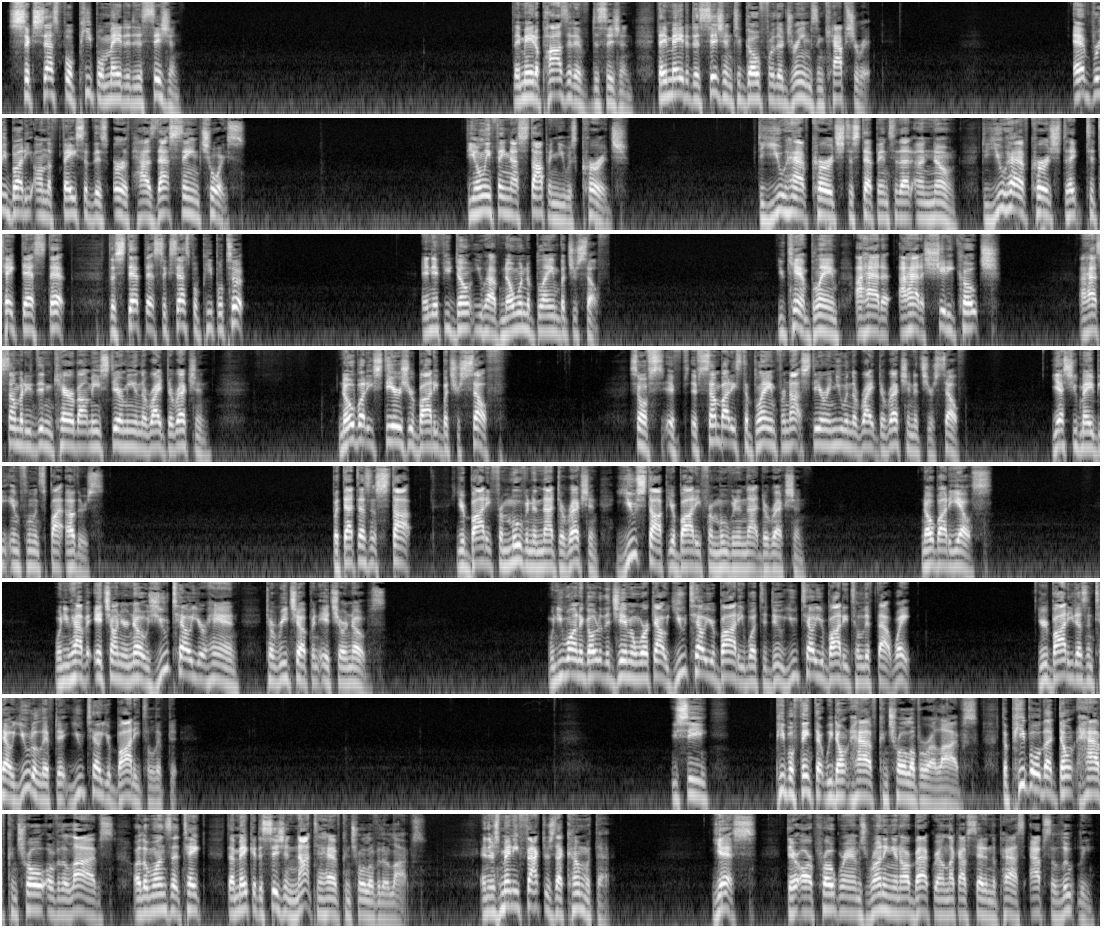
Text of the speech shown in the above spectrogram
Successful people made a decision. They made a positive decision. They made a decision to go for their dreams and capture it. Everybody on the face of this earth has that same choice. The only thing that's stopping you is courage. Do you have courage to step into that unknown? Do you have courage to to take that step, the step that successful people took? And if you don't, you have no one to blame but yourself. You can't blame I had a I had a shitty coach. I had somebody who didn't care about me steer me in the right direction. Nobody steers your body but yourself. So if, if, if somebody's to blame for not steering you in the right direction, it's yourself. Yes, you may be influenced by others, but that doesn't stop your body from moving in that direction. You stop your body from moving in that direction. Nobody else. When you have an itch on your nose, you tell your hand to reach up and itch your nose. When you want to go to the gym and work out, you tell your body what to do. You tell your body to lift that weight. Your body doesn't tell you to lift it, you tell your body to lift it. You see, people think that we don't have control over our lives. The people that don't have control over their lives are the ones that take that make a decision not to have control over their lives. And there's many factors that come with that. Yes, there are programs running in our background like I've said in the past, absolutely.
